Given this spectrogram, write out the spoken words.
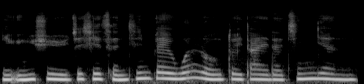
你允许这些曾经被温柔对待的经验，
